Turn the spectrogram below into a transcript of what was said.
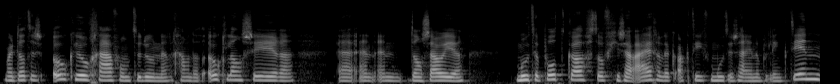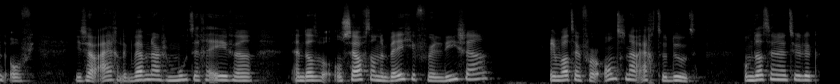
maar dat is ook heel gaaf om te doen. Dan gaan we dat ook lanceren. Uh, en, en dan zou je moeten podcasten of je zou eigenlijk actief moeten zijn op LinkedIn. Of je zou eigenlijk webinars moeten geven. En dat we onszelf dan een beetje verliezen in wat er voor ons nou echt toe doet. Omdat er natuurlijk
